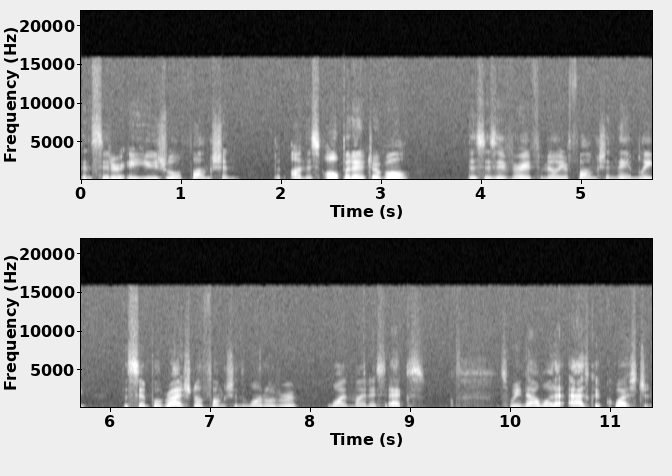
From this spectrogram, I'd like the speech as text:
consider a usual function, but on this open interval, this is a very familiar function, namely the simple rational function 1 over 1 minus x. So we now want to ask a question.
